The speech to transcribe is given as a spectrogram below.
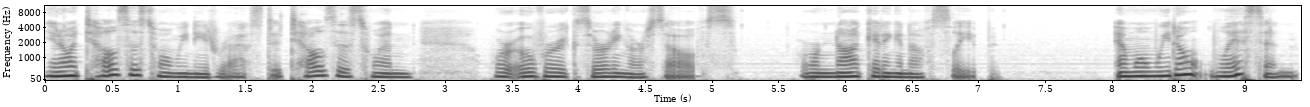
You know, it tells us when we need rest. It tells us when we're overexerting ourselves or we're not getting enough sleep. And when we don't listen,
